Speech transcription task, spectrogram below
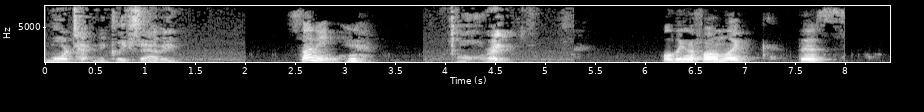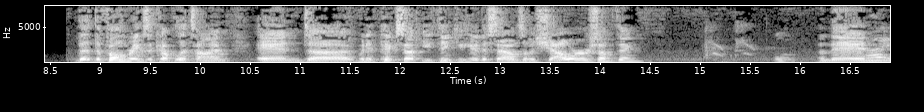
more technically savvy? Sunny, All right. holding the phone like this. The, the phone rings a couple of times, and uh, when it picks up, you think you hear the sounds of a shower or something. And then, Hi,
